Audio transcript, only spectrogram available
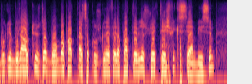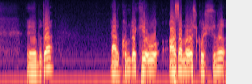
Bugün 1600'de bomba patlarsa Kuzgun Efe ile patlayabilir. Sürekli teşvik isteyen bir isim. Ee, bu da yani kumdaki o azama öz koşusunu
